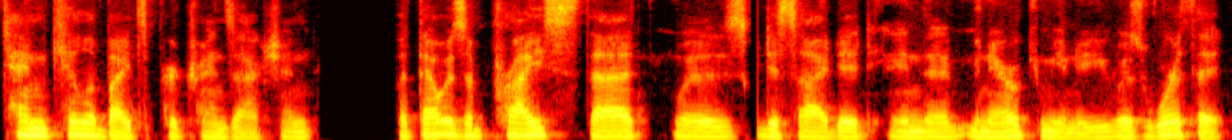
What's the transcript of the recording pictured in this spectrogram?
10 kilobytes per transaction, but that was a price that was decided in the Monero community was worth it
